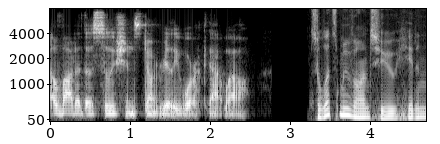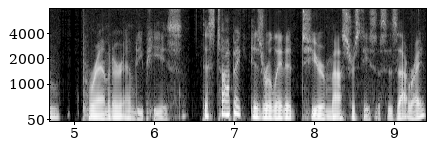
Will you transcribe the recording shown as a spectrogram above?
a lot of those solutions don't really work that well. So let's move on to hidden parameter mdps this topic is related to your master's thesis, is that right?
